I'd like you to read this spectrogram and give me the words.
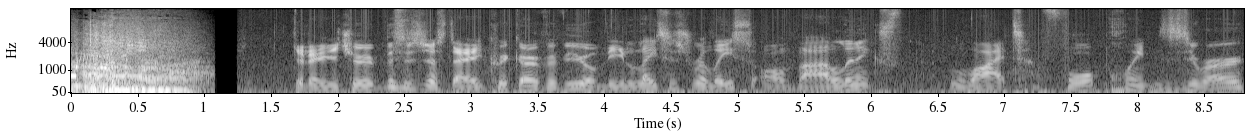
G'day YouTube, this is just a quick overview of the latest release of uh, Linux Lite 4.0.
